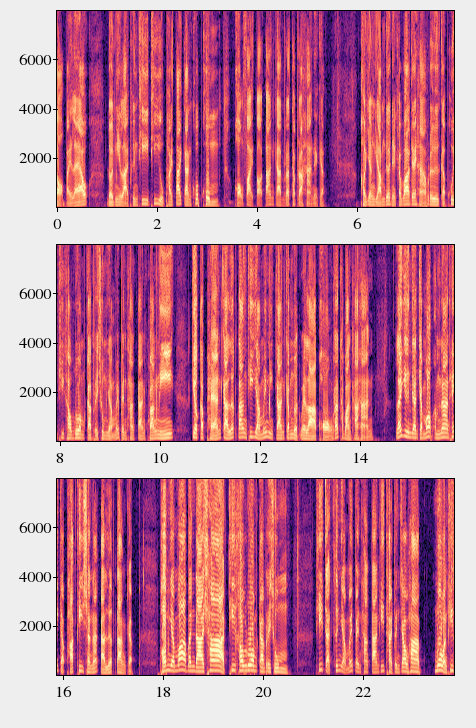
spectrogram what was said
ต่อไปแล้ว โดยมีหลายพื้นที่ที่อยู่ภายใต้การควบคุมของฝ่ายต่อต้านการรัฐประหารนะครับ เขายังย้ำด้วยนะครับว่าได้หารือกับผู้ที่เข้าร่วมการประชุมอย่างไม่เป็นทางการครั้งนี้ เกี่ยวกับแผนการเลือกตั้งที่ยังไม่มีการกำหนดเวลาของรัฐบาลทหาร และยืนยันจะมอบอำนาจให้กับพรรคที่ชนะการเลือกตั้งครับพร้อมย้ำว่าบรรดาชาติที่เข้าร่วมการประชุม ที่จัดขึ้นอย่างไม่เป็นทางการที่ไทยเป็นเจ้าภาพ เมื่อวันที่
